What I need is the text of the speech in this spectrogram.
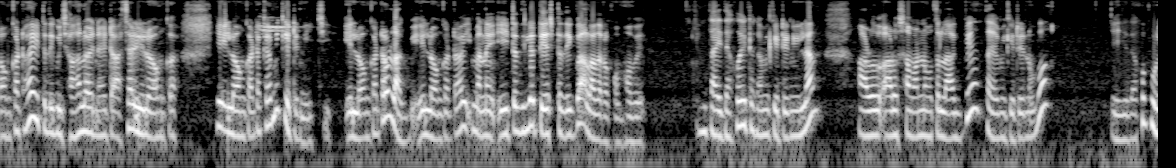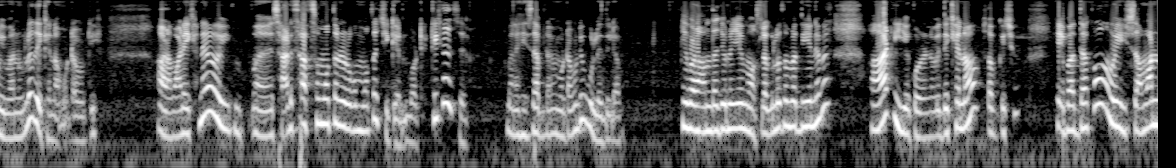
লঙ্কাটা হয়, এটা দেখবি ঝাল হয় না, এটা আচারি লঙ্কা। এই লঙ্কাটাকে আমি কেটে নিচ্ছি। এই লঙ্কাটাও লাগবে। এই লঙ্কাটাই মানে এইটা দিলে টেস্টটা দেখবে আলাদা রকম হবে। তাই দেখো এটাকে আমি কেটে নিলাম। আরও আরও সামান্য মতো লাগবে, তাই আমি কেটে নেব। এই যে দেখো পরিমাণগুলো দেখে নাও মোটামুটি। আর আমার এখানে ওই সাড়ে সাতশো মতন এরকম মতো চিকেন বটে, ঠিক আছে? মানে হিসাবটা আমি মোটামুটি বলে দিলাম। এবার আন্দাজ অনুযায়ী মশলাগুলো তোমরা দিয়ে নেবে আর ইয়ে করে নেবে। দেখে নাও সব কিছু এবার দেখো ওই সামান্য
